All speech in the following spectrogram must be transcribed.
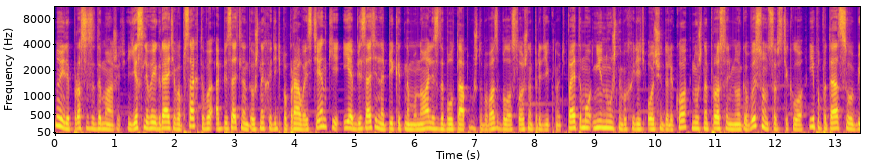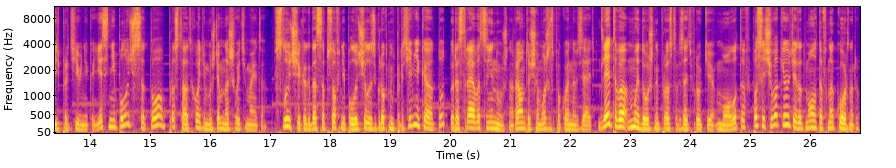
ну или просто задамажить. Если вы играете в апсах, то вы обязательно должны ходить по правой стенке и обязательно пикать на мануале с даблтапом, чтобы вас было сложно предиктнуть. Поэтому не нужно выходить очень далеко, нужно просто немного высунуться в стекло и попытаться убить противника. Если не получится, то просто отходим и ждем нашего тиммейта. В случае, когда с апсов не получилось грохнуть противника, тут расстраиваться не нужно, раунд еще можно спокойно взять. Для этого мы должны просто взять в руки молотов, после чего кинуть этот молотов на корнер,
